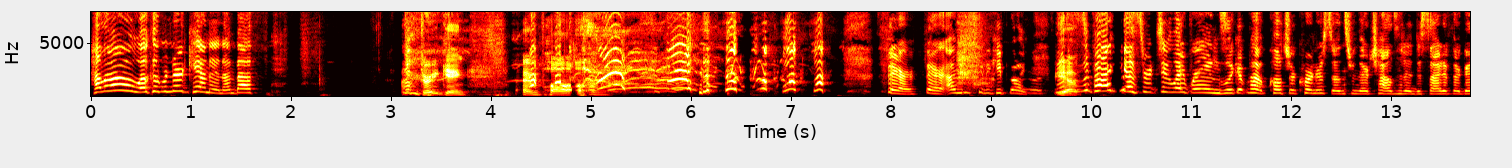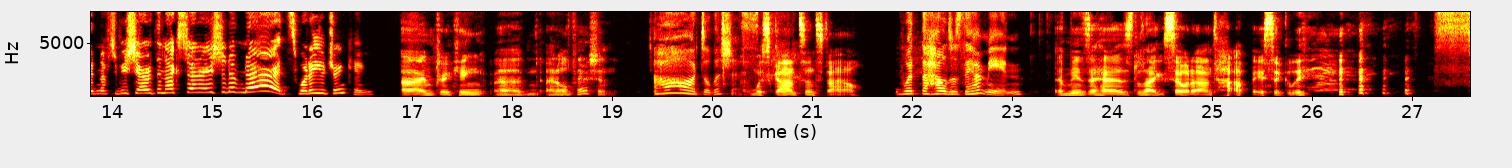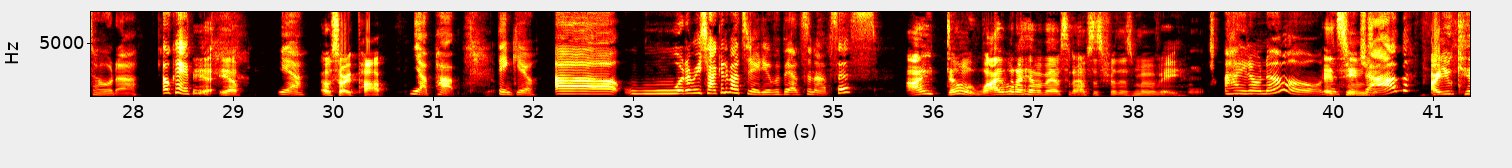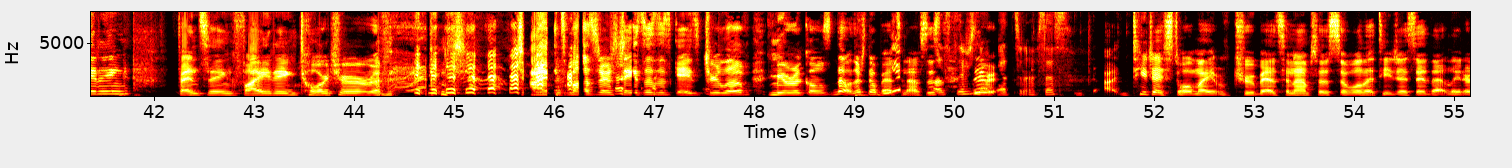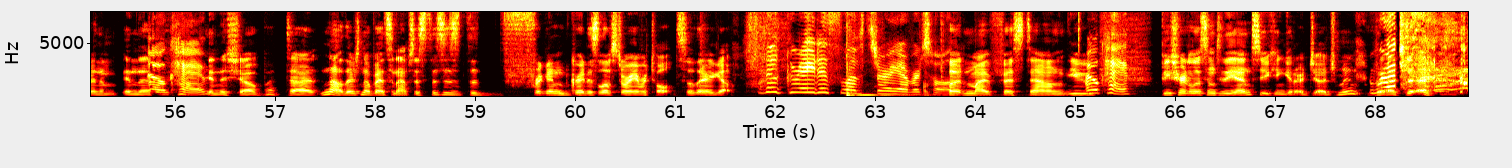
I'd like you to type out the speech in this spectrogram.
Hello, welcome to Nerd Canon. I'm Beth. I'm drinking. I'm Paul. Fair, fair. I'm just going to keep going. This Yep. is a podcast where two librarians look at pop culture cornerstones from their childhood and decide if they're good enough to be shared with the next generation of nerds. What are you drinking? Uh, I'm drinking uh, an old fashioned, Oh, delicious. Wisconsin style. What the hell does that mean? It means it has like soda on top, basically. Soda. Okay. yeah, yeah. Yeah. Oh, sorry, pop. Yeah, pop. Yep. Thank you. Uh what are we talking about today? Do you have a bad synopsis? I don't. Why would I have a bad synopsis for this movie? I don't know. It seems- your job? Are you kidding? Fencing, fighting, torture, revenge, giants, monsters, chases, escapes, true love, miracles. No, there's no bad synopsis. Well, There's no bad synopsis. uh, TJ stole my true bad synopsis, so we'll let TJ say that later in the in the Okay. in the show. But uh, no, there's no bad synopsis. This is the friggin' greatest love story ever told. So there you go. The greatest love story ever I'm told. putting my fist down. You Okay. be sure to listen to the end so you can get our judgment. Right. But, uh,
